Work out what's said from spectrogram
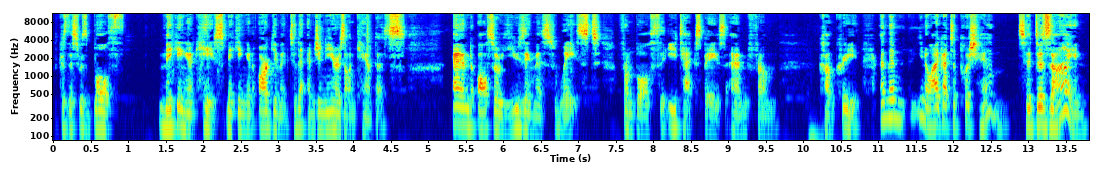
because this was both making a case, making an argument to the engineers on campus, and also using this waste from both the e-tech space and from concrete. And then, you know, I got to push him to design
